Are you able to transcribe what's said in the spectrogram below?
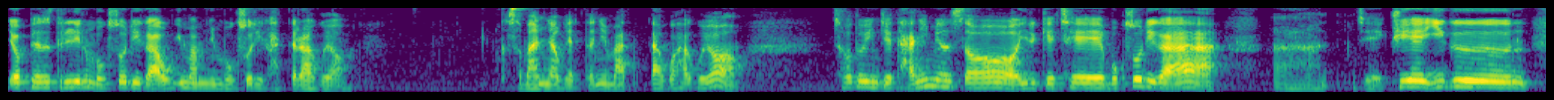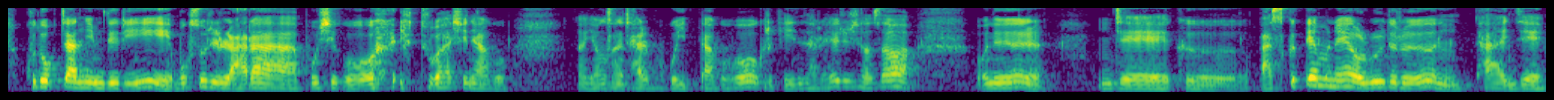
옆에서 들리는 목소리가 오기맘님 목소리 같더라고요. 그래서 맞냐고 했더니 맞다고 하고요. 저도 이제 다니면서 이렇게 제 목소리가 아, 이제 귀에 익은 구독자님들이 목소리를 알아보시고 유튜브 하시냐고 어, 영상 잘 보고 있다고 그렇게 인사를 해주셔서 오늘 이제 그 마스크 때문에 얼굴들은 다 이제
